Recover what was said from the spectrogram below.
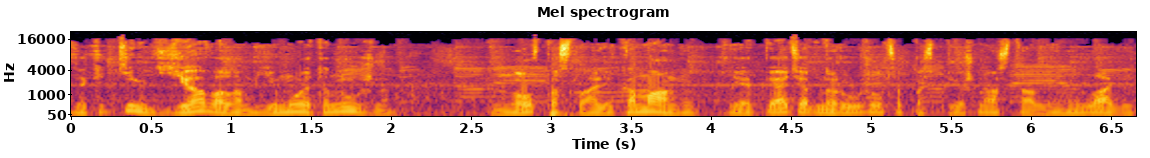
За каким дьяволом ему это нужно? Вновь послали команду, и опять обнаружился поспешно оставленный лагерь.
